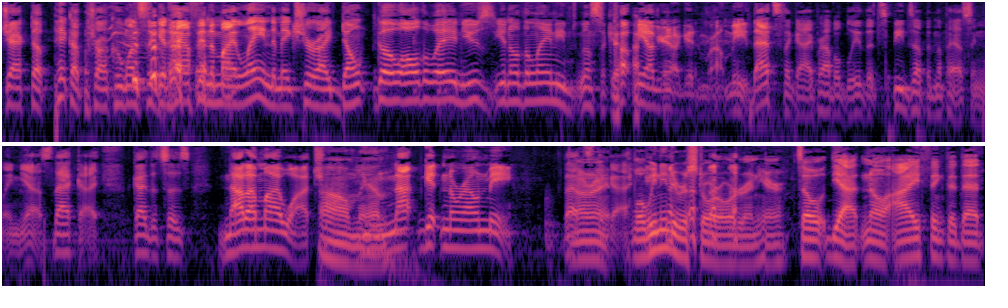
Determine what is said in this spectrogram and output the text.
jacked up pickup truck who wants to get half into my lane to make sure I don't go all the way and use, you know, the lane. He wants to cut me off. You're not getting around me. That's the guy probably that speeds up in the passing lane. Yes, that guy. guy that says, "Not on my watch." Oh, You're man. not getting around me. That's All right. the guy. well, we need to restore order in here. So yeah, no, I think that that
